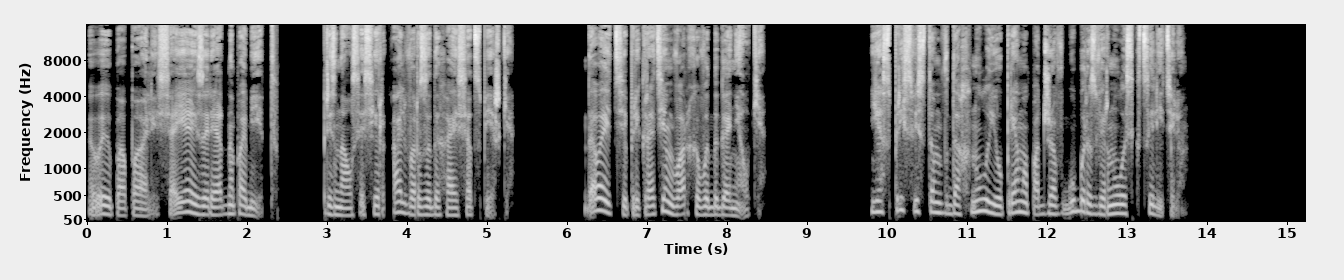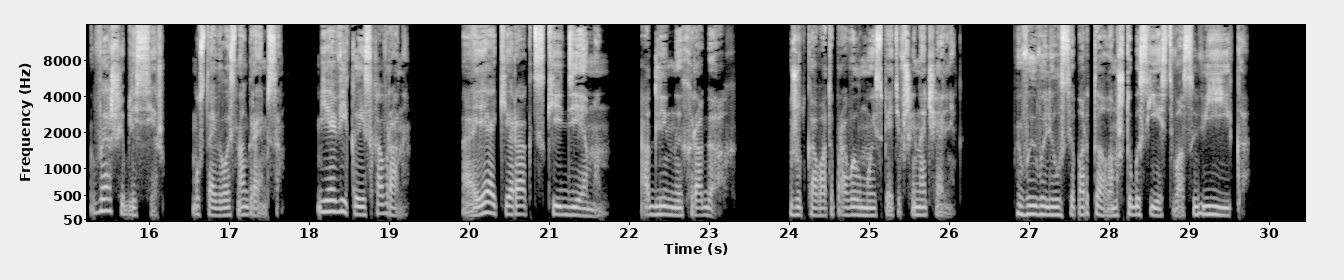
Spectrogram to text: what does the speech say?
«Вы попались, а я изрядно побит», — признался сир Альвар, задыхаясь от спешки. «Давайте прекратим варховы догонялки». Я с присвистом вдохнула и, упрямо поджав губы, развернулась к целителю. «Вы ошиблись, сир», — уставилась на Граймса. «Я Вика из Хавраны». «А я керактский демон о длинных рогах», — жутковато провыл мой спятивший начальник. «Вывалился порталом, чтобы съесть вас, Вика».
